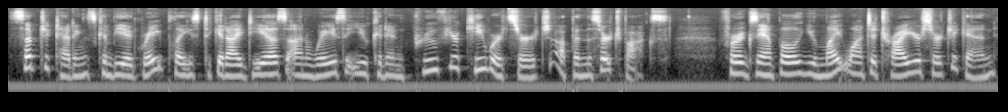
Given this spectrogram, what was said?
Subject headings can be a great place to get ideas on ways that you can improve your keyword search up in the search box. For example, you might want to try your search again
